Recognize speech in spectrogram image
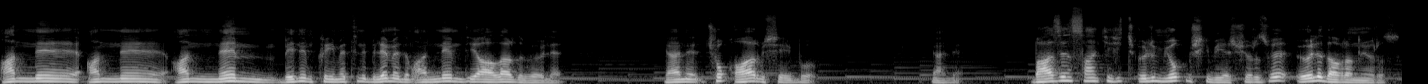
Anne, anne, annem benim kıymetini bilemedim annem diye ağlardı böyle. Yani çok ağır bir şey bu. Yani bazen sanki hiç ölüm yokmuş gibi yaşıyoruz ve öyle davranıyoruz.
